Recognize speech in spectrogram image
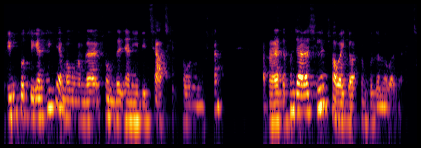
প্রিন্ট পত্রিকা থেকে এবং আমরা সন্ধ্যায় জানিয়ে দিচ্ছি আজকের খবর অনুষ্ঠান। আপনারা এতক্ষণ যারা ছিলেন সবাইকে অসংখ্য ধন্যবাদ জানাচ্ছি।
